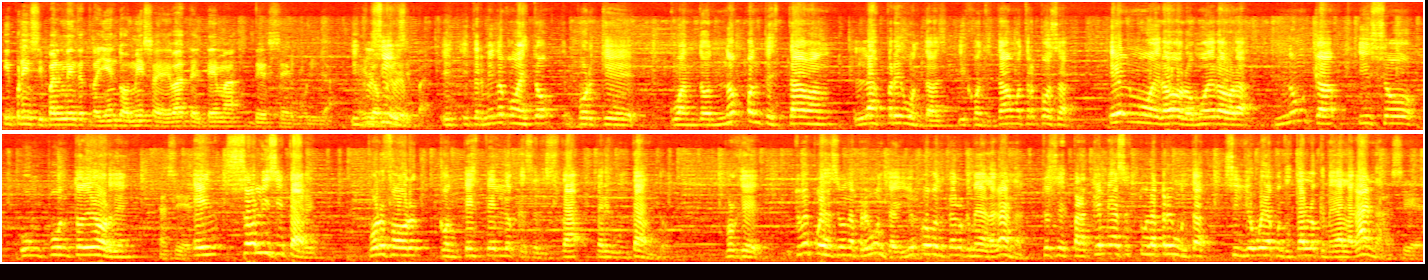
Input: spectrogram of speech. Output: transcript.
y principalmente trayendo a mesa de debate el tema de seguridad. Inclusive, y, y termino con esto, porque cuando no contestaban las preguntas y contestaban otra cosa, el moderador o moderadora nunca hizo un punto de orden Así es. en solicitar, por favor, contesten lo que se les está preguntando. Porque tú me puedes hacer una pregunta y yo puedo contestar lo que me da la gana. Entonces, ¿para qué me haces tú la pregunta si yo voy a contestar lo que me da la gana? Así es.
